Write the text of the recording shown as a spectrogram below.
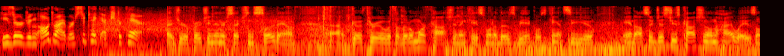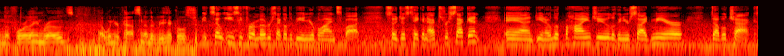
He's urging all drivers to take extra care. As you're approaching intersections, slow down, uh, go through with a little more caution in case one of those vehicles can't see you, and also just use caution on the highways, on the four lane roads, uh, when you're passing other vehicles. It's so easy for a motorcycle to be in your blind spot. So just take an extra second and, you know, look behind you, look in your side mirror, double check.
